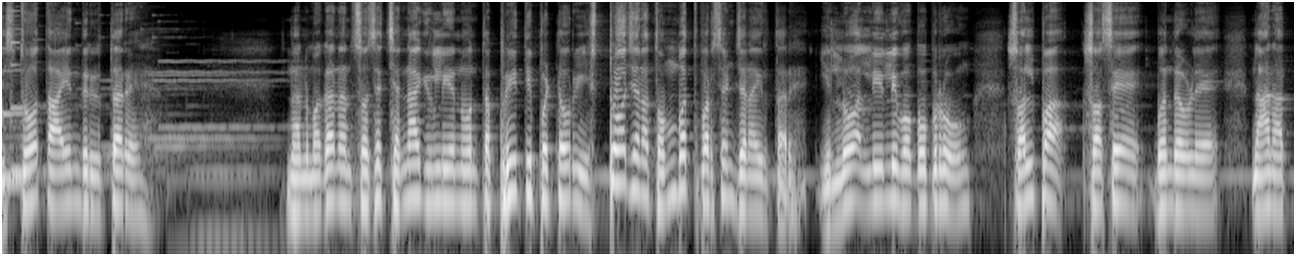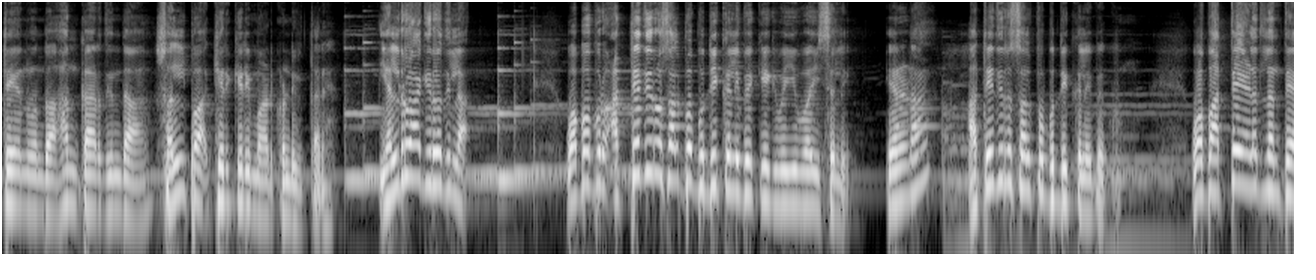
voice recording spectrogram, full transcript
ಎಷ್ಟೋ ತಾಯಂದಿರು ಇರ್ತಾರೆ. ನನ್ನ ಮಗ, ನನ್ನ ಸೊಸೆ ಚೆನ್ನಾಗಿರಲಿ ಅನ್ನುವಂಥ ಪ್ರೀತಿ ಪಟ್ಟವರು ಎಷ್ಟೋ ಜನ, ತೊಂಬತ್ತು ಪರ್ಸೆಂಟ್ ಜನ ಇರ್ತಾರೆ. ಎಲ್ಲೋ ಅಲ್ಲಿ ಇಲ್ಲಿ ಒಬ್ಬೊಬ್ಬರು ಸ್ವಲ್ಪ ಸೊಸೆ ಬಂದವಳೆ, ನಾನು ಅತ್ತೆ ಅನ್ನೋ ಒಂದು ಅಹಂಕಾರದಿಂದ ಸ್ವಲ್ಪ ಕಿರಿಕಿರಿ ಮಾಡ್ಕೊಂಡಿರ್ತಾರೆ. ಎಲ್ಲರೂ ಆಗಿರೋದಿಲ್ಲ. ಒಬ್ಬೊಬ್ಬರು ಅತ್ತೆದಿರು ಸ್ವಲ್ಪ ಬುದ್ಧಿ ಕಲಿಬೇಕು ಈ ವಯಸ್ಸಲ್ಲಿ. ಏನಣ್ಣ ಅತ್ತೆದಿರು ಸ್ವಲ್ಪ ಬುದ್ಧಿ ಕಲಿಬೇಕು. ಒಬ್ಬ ಅತ್ತೆ ಹೇಳದ್ಲಂತೆ,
